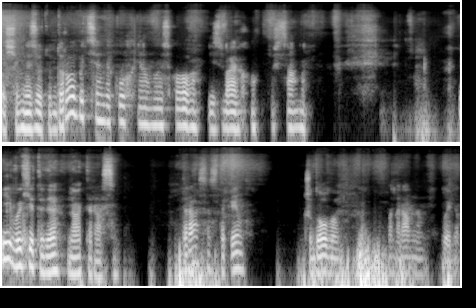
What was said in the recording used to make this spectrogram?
Це ще внизу тут доробиться, де кухня обов'язково, і зверху те ж саме. І вихід іде на терасу. Тераса з таким чудовим панорамним видом.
